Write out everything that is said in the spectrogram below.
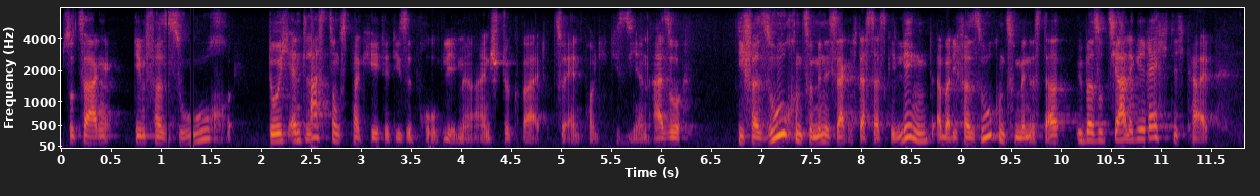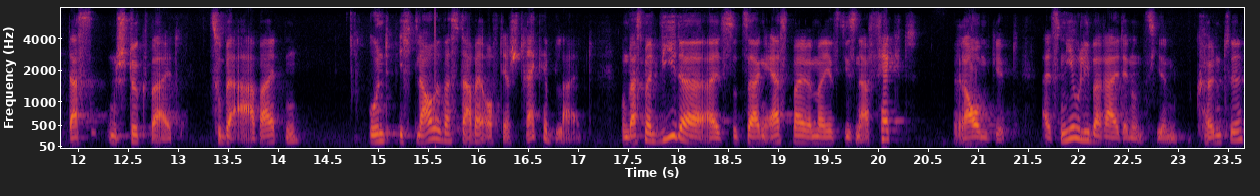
sozusagen dem Versuch, durch Entlastungspakete diese Probleme ein Stück weit zu entpolitisieren. Also die versuchen zumindest, ich sage nicht, dass das gelingt, aber die versuchen zumindest da über soziale Gerechtigkeit das ein Stück weit zu bearbeiten. Und ich glaube, was dabei auf der Strecke bleibt und was man wieder als sozusagen erstmal, wenn man jetzt diesen Affekt Raum gibt, als neoliberal denunzieren könnte,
